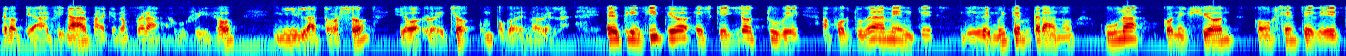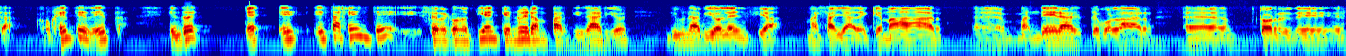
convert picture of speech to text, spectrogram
pero que al final, para que no fuera aburrido ni latoso, yo lo he hecho un poco de novela. El principio es que yo tuve, afortunadamente, desde muy temprano, una conexión con gente de ETA, con gente de ETA. Entonces, eh, eh, esta gente eh, se reconocían que no eran partidarios de una violencia más allá de quemar banderas, de volar torres de...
